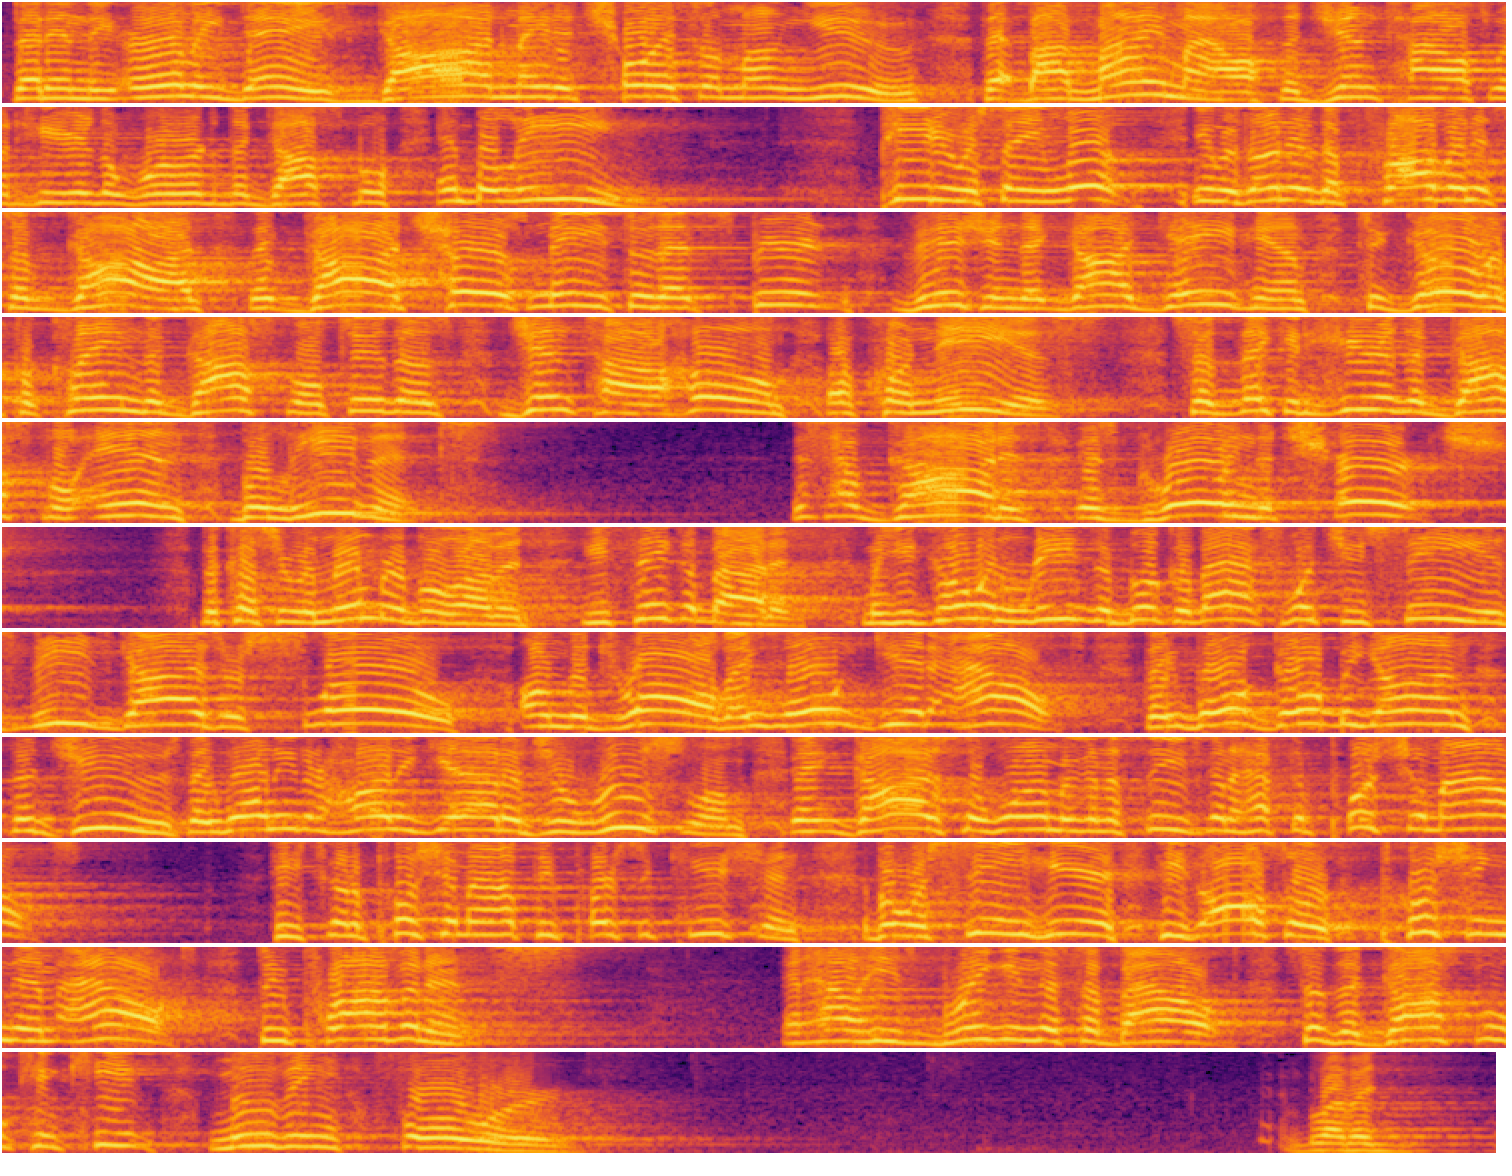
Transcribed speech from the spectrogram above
that in the early days God made a choice among you that by my mouth the Gentiles would hear the word of the gospel and believe. Peter was saying, look, it was under the providence of God that God chose me through that spirit vision that God gave him to go and proclaim the gospel to those Gentile home of Cornelius so that they could hear the gospel and believe it. This is how God is, is growing the church. Because remember, beloved, you think about it. When you go and read the book of Acts, what you see is these guys are slow on the draw. They won't get out. They won't go beyond the Jews. They won't even hardly get out of Jerusalem. And God's the one we're going to see. He's going to have to push them out. He's going to push them out through persecution. But we're seeing here, he's also pushing them out through providence and how he's bringing this about so the gospel can keep moving forward. Beloved,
